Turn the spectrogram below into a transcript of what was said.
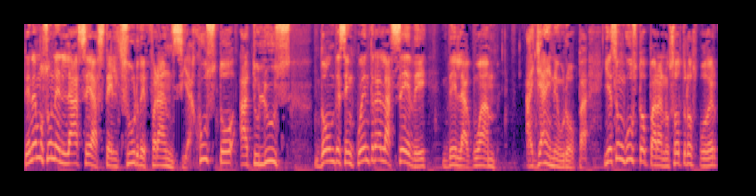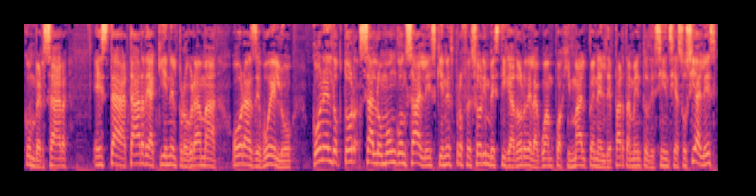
tenemos un enlace hasta el sur de Francia, justo a Toulouse, donde se encuentra la sede de la UAM allá en Europa. Y es un gusto para nosotros poder conversar esta tarde aquí en el programa Horas de Vuelo con el doctor Salomón González, quien es profesor investigador de la UAM Coajimalpa en el Departamento de Ciencias Sociales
